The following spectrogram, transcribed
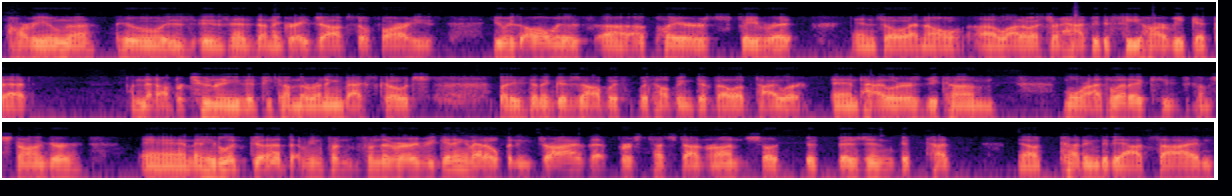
Harvey Unga, who is, is has done a great job so far. He's he was always uh, a player's favorite and so I know a lot of us are happy to see Harvey get that that opportunity to become the running backs coach. But he's done a good job with with helping develop Tyler, and Tyler has become more athletic. He's become stronger, and, and he looked good. I mean, from from the very beginning, that opening drive, that first touchdown run showed good vision, good cut, you know, cutting to the outside,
